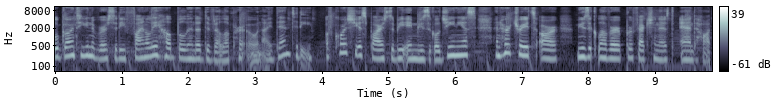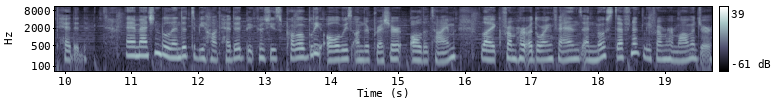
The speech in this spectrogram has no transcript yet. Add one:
Will going to university finally help Belinda develop her own identity? Of course, she aspires to be a musical genius, and her traits are music lover, perfectionist, and hot headed. I imagine Belinda to be hot headed because she's probably always under pressure all the time, like from her adoring fans and most definitely from her momager.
